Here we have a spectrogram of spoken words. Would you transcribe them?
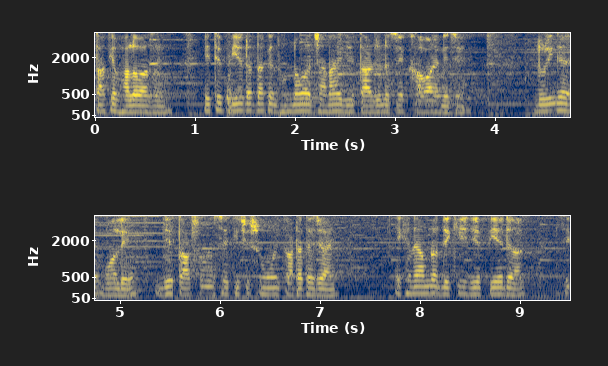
তাকে ভালোবাসে। এতে পিয়েটা তাকে ধন্যবাদ জানায় যে তার জন্য সে খাবার এনেছে। ডোরিঙ্গা বলে যে, তার সঙ্গে সে কিছু সময় কাটাতে যায়। এখানে আমরা দেখি যে পিয়েডা সে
